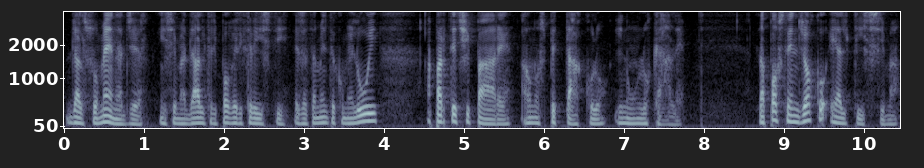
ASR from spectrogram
dal suo manager, insieme ad altri poveri cristi, esattamente come lui, a partecipare a uno spettacolo in un locale. La posta in gioco è altissima.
